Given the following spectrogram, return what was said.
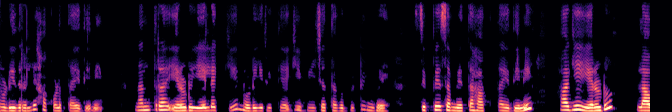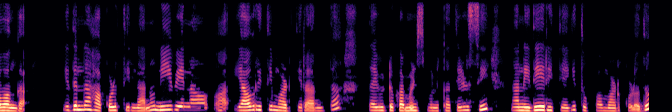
ನೋಡಿ ಇದರಲ್ಲಿ ಹಾಕ್ಕೊಳ್ತಾ ಇದ್ದೀನಿ. ನಂತರ ಎರಡು ಏಲಕ್ಕಿ ನೋಡಿ ಈ ರೀತಿಯಾಗಿ ಬೀಜ ತೆಗೆದ್ಬಿಟ್ಟು ಹಿಂಗೆ ಸಿಪ್ಪೆ ಸಮೇತ ಹಾಕ್ತಾ ಇದ್ದೀನಿ. ಹಾಗೆ ಎರಡು ಲವಂಗ. ಇದನ್ನು ಹಾಕ್ಕೊಳ್ತೀನಿ ನಾನು. ನೀವೇನೋ ಯಾವ ರೀತಿ ಮಾಡ್ತೀರಾ ಅಂತ ದಯವಿಟ್ಟು ಕಮೆಂಟ್ಸ್ ಮೂಲಕ ತಿಳಿಸಿ. ನಾನು ಇದೇ ರೀತಿಯಾಗಿ ತುಪ್ಪ ಮಾಡ್ಕೊಳ್ಳೋದು.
